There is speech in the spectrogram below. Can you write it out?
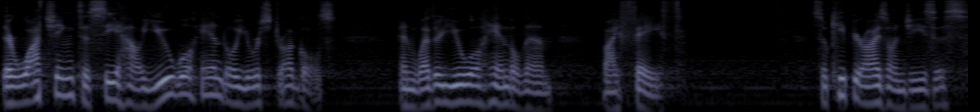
They're watching to see how you will handle your struggles and whether you will handle them by faith. So keep your eyes on Jesus.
